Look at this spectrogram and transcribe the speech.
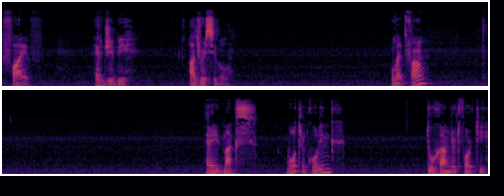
5 RGB addressable LED fan Raid Max water cooling. 240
